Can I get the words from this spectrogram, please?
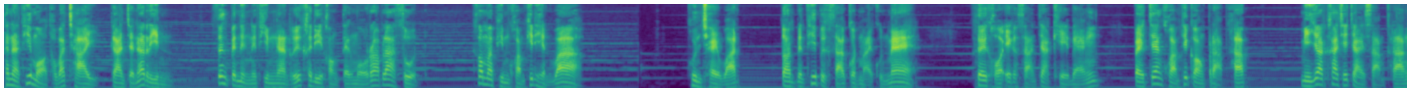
ขณะที่หมอทวัชชัย การจนริน ซึ่งเป็นหนึ่งในทีมงานรื้อคดีของแตงโมรอบล่าสุด เข้ามาพิมพ์ความคิดเห็นว่า คุณชัยวัฒน์ตอนเป็นที่ปรึกษากฎหมายคุณแม่ เคยขอเอกสารจากเคแบงค์ไปแจ้งความที่กองปราบครับ มียอดค่าใช้จ่าย 3 ครั้ง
